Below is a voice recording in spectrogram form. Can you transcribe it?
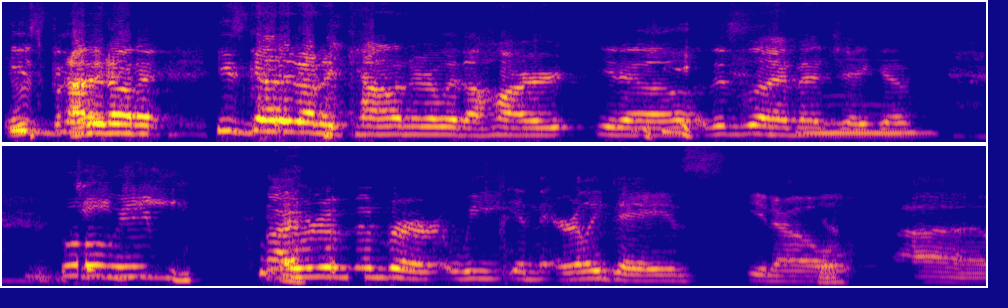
he's got it on a he's got it on a calendar with a heart you know. This is when I met Jacob. Well, we- I remember we in the early days, you know, uh,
